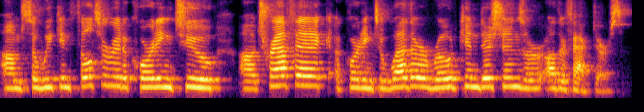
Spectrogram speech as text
Um, so we can filter it according to uh, traffic, according to weather, road conditions, or other factors.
